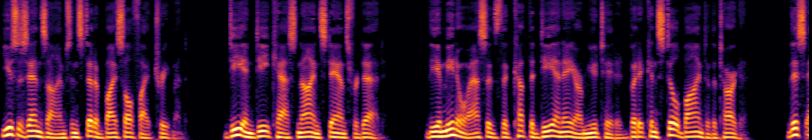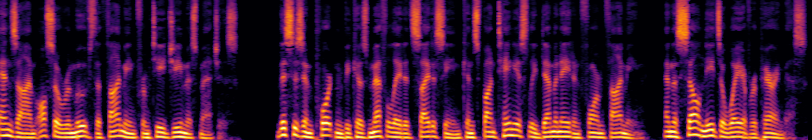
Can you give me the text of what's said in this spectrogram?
uses enzymes instead of bisulfite treatment. D and D-Cas9 stands for dead. The amino acids that cut the DNA are mutated but it can still bind to the target. This enzyme also removes the thymine from TG mismatches. This is important because methylated cytosine can spontaneously deaminate and form thymine, and the cell needs a way of repairing this.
